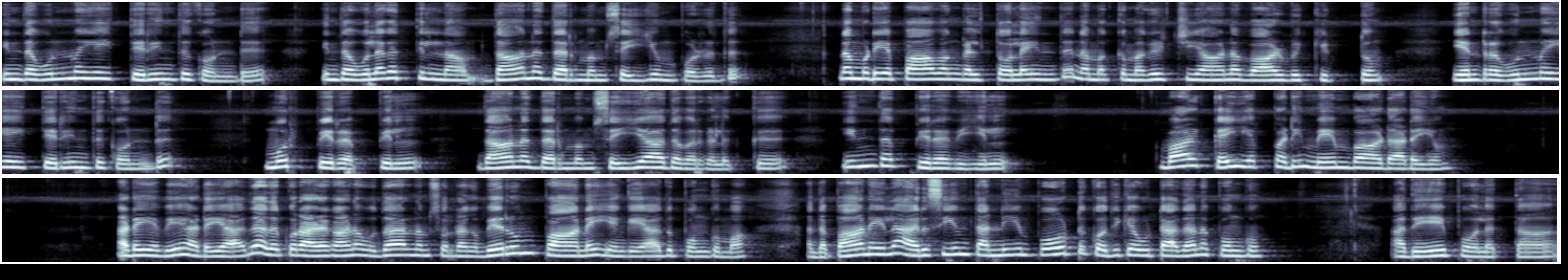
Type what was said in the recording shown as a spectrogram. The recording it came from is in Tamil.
இந்த உண்மையை தெரிந்து கொண்டு இந்த உலகத்தில் நாம் தான தர்மம் செய்யும் பொழுது நம்முடைய பாவங்கள் தொலைந்து நமக்கு மகிழ்ச்சியான வாழ்வு கிட்டும் என்ற உண்மையை தெரிந்து கொண்டு முற்பிறப்பில் தான தர்மம் செய்யாதவர்களுக்கு இந்த பிறவியில் வாழ்க்கை எப்படி மேம்பாடு அடையும்? அடையவே அடையாது. அதற்கு ஒரு அழகான உதாரணம் சொல்கிறாங்க வெறும் பானை எங்கேயாவது பொங்குமா? அந்த பானையில் அரிசியும் தண்ணியும் போட்டு கொதிக்க விட்டாதானே பொங்கும். அதே போலத்தான்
